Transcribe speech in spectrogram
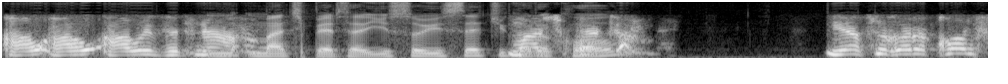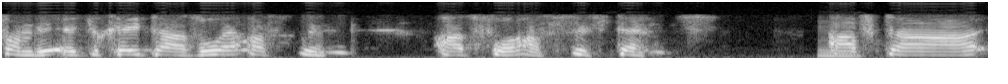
how, how, how is it now? M- much better. You so you said you got Much a call. better. Yes, we got a call from the educators who were asking us for assistance after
